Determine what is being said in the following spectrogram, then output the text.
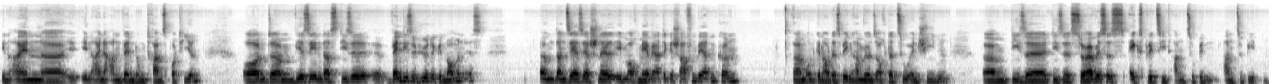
in, ein, äh, in eine Anwendung transportieren. Und ähm, wir sehen, dass diese, äh, wenn diese Hürde genommen ist, ähm, dann sehr, sehr schnell eben auch Mehrwerte geschaffen werden können. Ähm, und genau deswegen haben wir uns auch dazu entschieden, ähm, diese, diese Services explizit anzubinden, anzubieten.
